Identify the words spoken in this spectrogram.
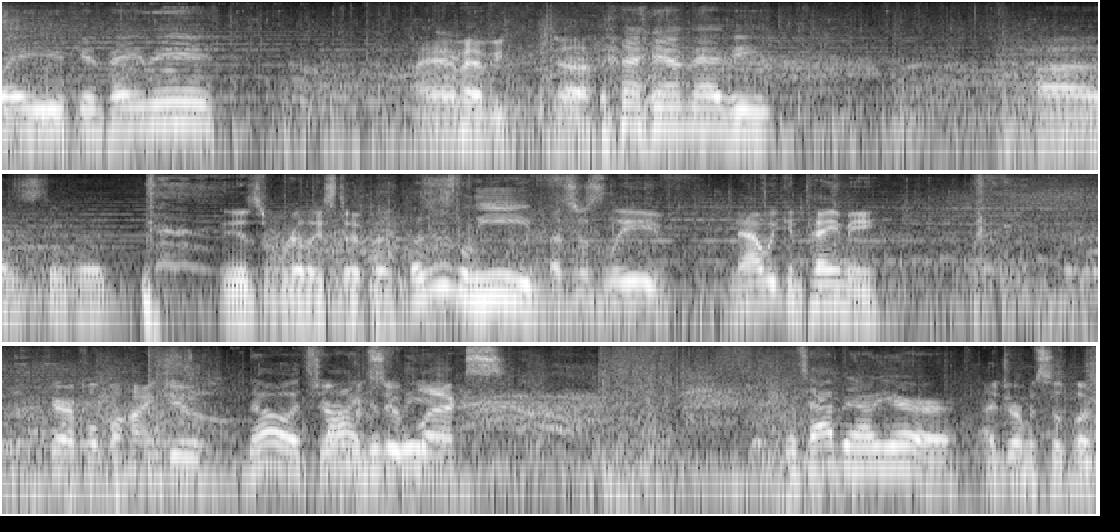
way you can pay me. I am heavy. Uh, I am heavy. Uh, stupid. it is really stupid. Let's just leave. Let's just leave. Now we can pay me. Careful behind you. No, it's German fine. Just leave. suplex. What's happening out here? I German suplex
